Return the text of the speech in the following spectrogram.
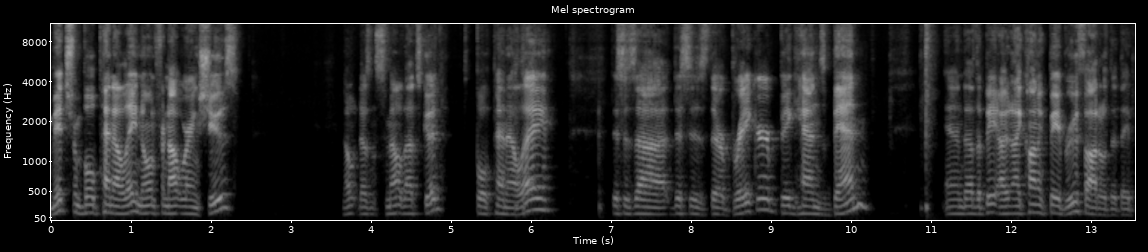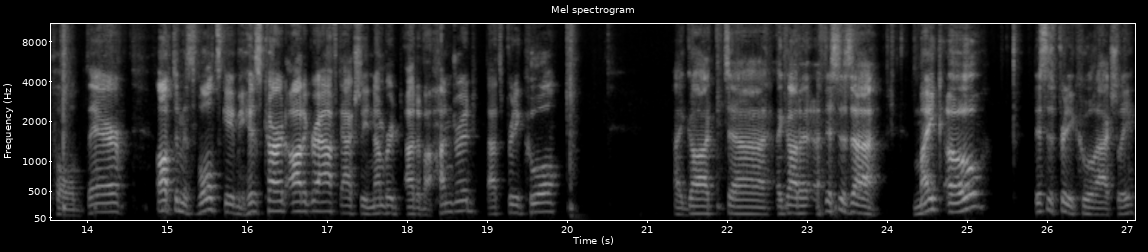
Mitch from Bullpen LA, known for not wearing shoes. Nope, doesn't smell. That's good. Bullpen LA. This is uh this is their breaker, Big Hands Ben, and uh, the an iconic Babe Ruth auto that they pulled there. Optimus Volts gave me his card autographed, actually numbered out of a hundred. That's pretty cool. I got uh I got a this is a Mike O. This is pretty cool actually.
